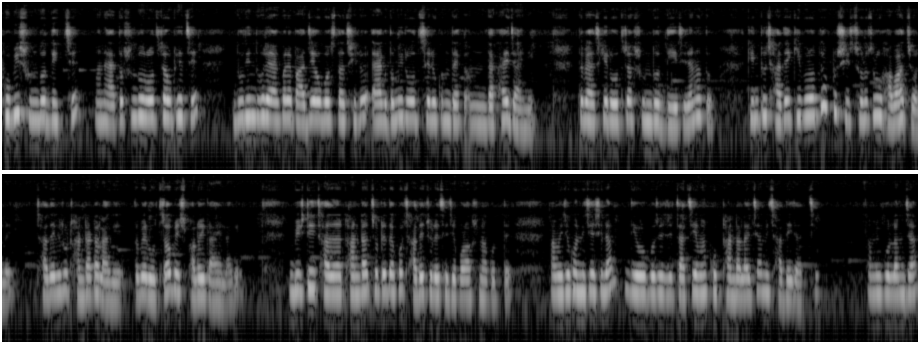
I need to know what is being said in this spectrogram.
খুবই সুন্দর দিচ্ছে মানে এত সুন্দর রোদটা উঠেছে দুদিন ধরে একবারে বাজে অবস্থা ছিল, একদমই রোদ সেরকম দেখা দেখাই যায়নি। তবে আজকে রোদটা সুন্দর দিয়েছে, জানো তো? কিন্তু ছাদে কী বলতো, একটু সরু সরু হাওয়া চলে। ছাদের একটু ঠান্ডাটা লাগে, তবে রোদটাও বেশ ভালোই গায়ে লাগে। বৃষ্টি ঠান্ডার চোটে দেখো ছাদে চলে এসেছে পড়াশোনা করতে। আমি যখন নিচে ছিলাম দিয়ে ওর বলছে যে, চাচি, আমার খুব ঠান্ডা লাগছে, আমি ছাদে যাচ্ছি। আমি বললাম, যা,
